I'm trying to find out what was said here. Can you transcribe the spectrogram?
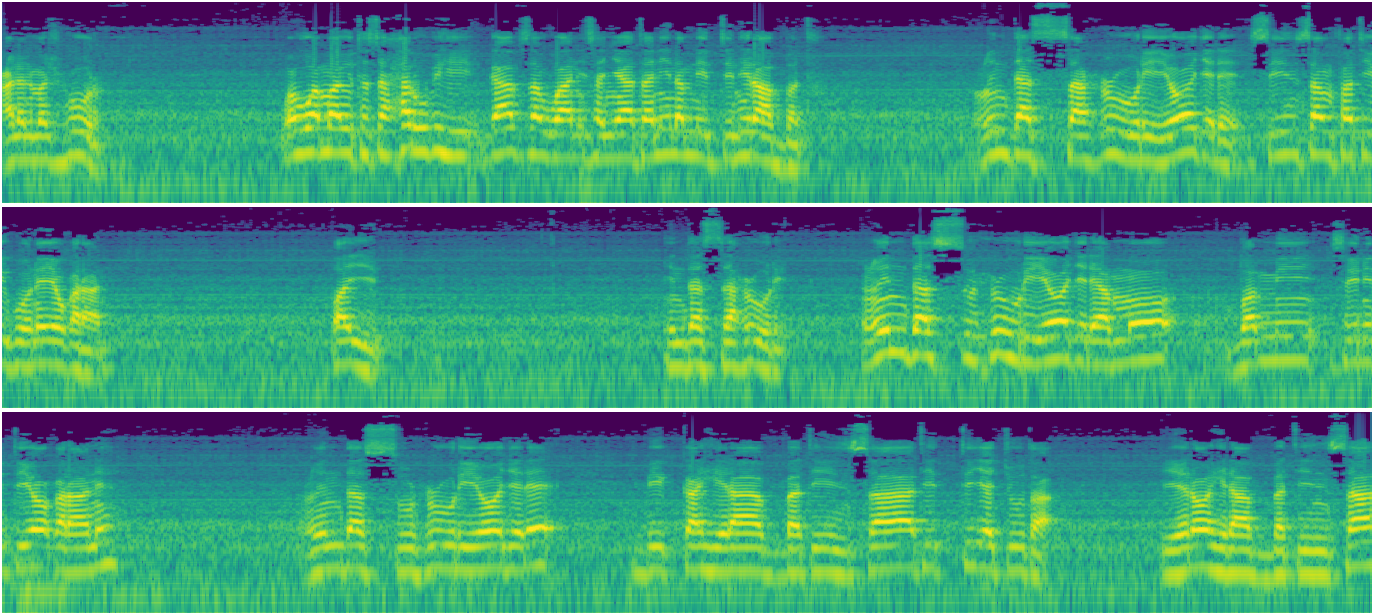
على المشهور. وهو ما يتسحر به قابسا وان إسانياتني نمني التنهي رابته عند السحور يوجد سينسا فتي قوني يقران طيب. عند السحور. عند السحور يوجد أمو ضمي سينت يقرانه عند السحور يوجد bikka hiraabbatiinsaatitti jechuuta yeroo hiraabbatiinsaa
